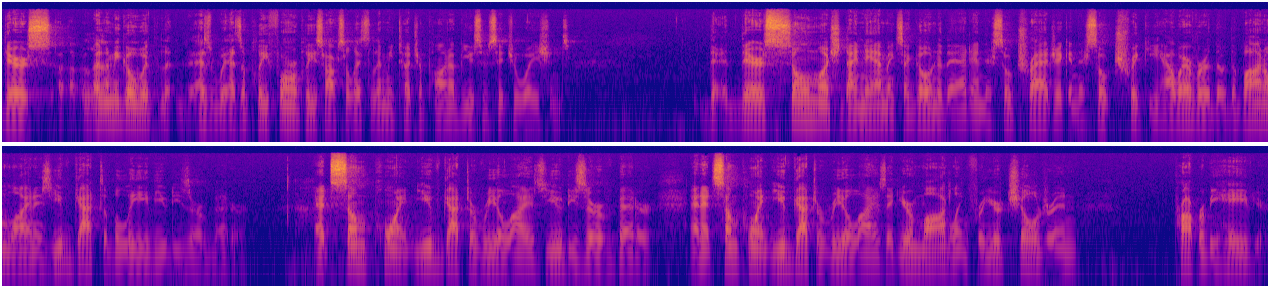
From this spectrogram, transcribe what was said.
There's, uh, let, let me go with, as, as a police, former police officer, let's, let me touch upon abusive situations. There, there's so much dynamics that go into that, and they're so tragic and they're so tricky. However, the, the bottom line is you've got to believe you deserve better. At some point, you've got to realize you deserve better. And at some point, you've got to realize that you're modeling for your children proper behavior.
